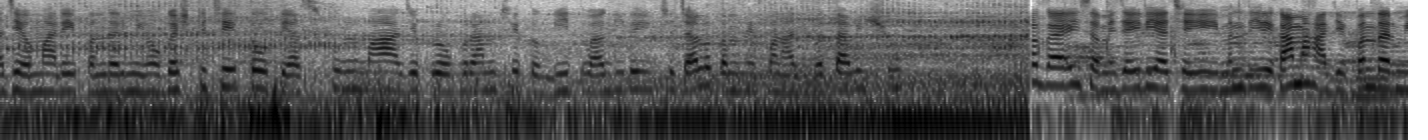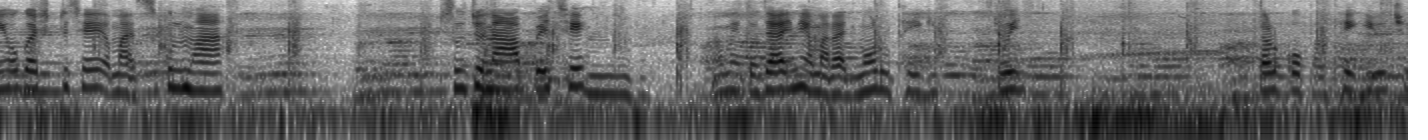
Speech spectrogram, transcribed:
આજે અમારે પંદરમી ઓગસ્ટ છે, તો ત્યાં સ્કૂલમાં આજે પ્રોગ્રામ છે, તો ગીત વાગી રહ્યું છે. ચાલો તમને પણ આજે બતાવીશું. ગાઈસ, અમે જઈ રહ્યા છીએ મંદિરે કામાં. આજે પંદરમી ઓગસ્ટ છે, અમારા સ્કૂલમાં સૂચના આપે છે. અમે તો જાય નહીં અમારે આજ મોડું થઈ ગયું. જોઈ, તડકો પણ થઈ ગયો છે.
